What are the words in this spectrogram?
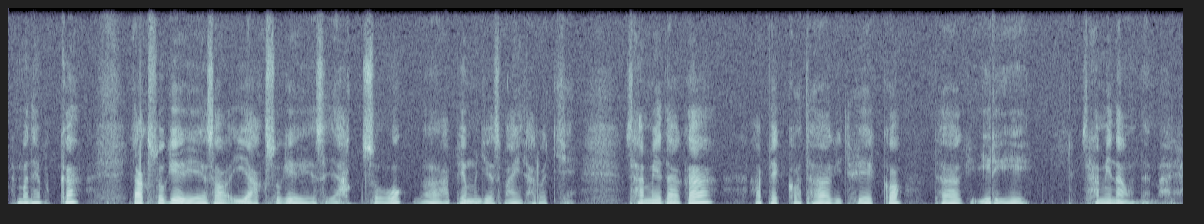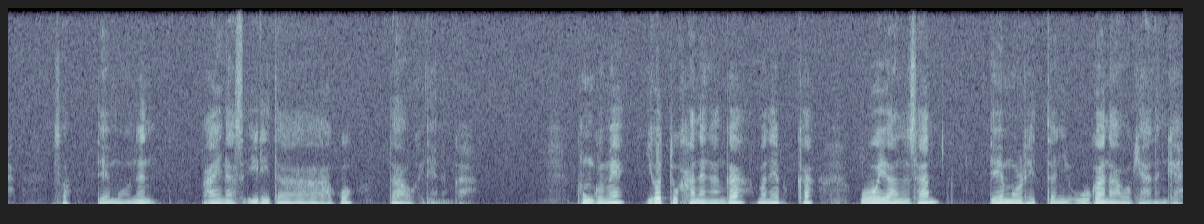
한번 해볼까? 약속에 의해서 이 약속에 의해서 약속 어, 앞에 문제에서 많이 다뤘지. 3에다가 앞에 거 더하기 뒤에 거 더하기 1이 3이 나온단 말이야. 그래서 네모는 마이너스 1이다 하고 나오게 되는 거야. 궁금해? 이것도 가능한가? 한번 해볼까? 5연산 네모를 했더니 5가 나오게 하는 게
